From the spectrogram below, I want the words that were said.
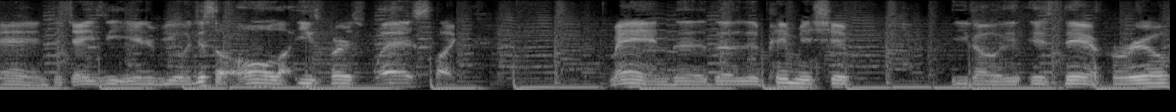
and the Jay Z interview and just a whole like, East versus West, like man, the the the penmanship, you know, is there for real.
